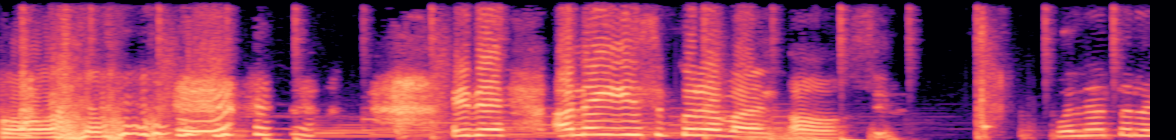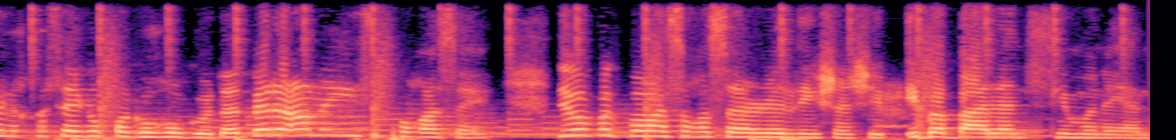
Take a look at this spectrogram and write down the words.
Oo. Hindi. Ang naiisip ko naman, oh, si- wala talaga kasi ako paghuhugutan. Pero ang naiisip ko kasi, di ba pag pumasok ka sa relationship, ibabalance mo na yan.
